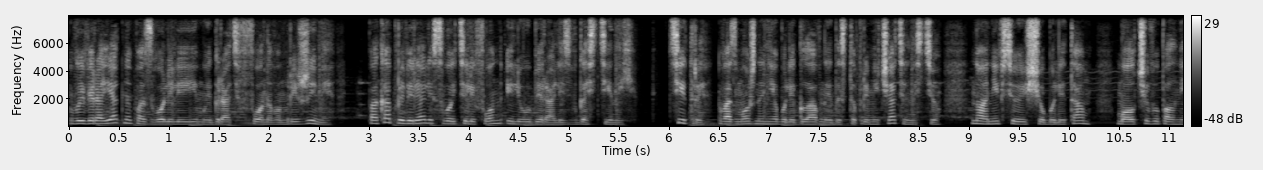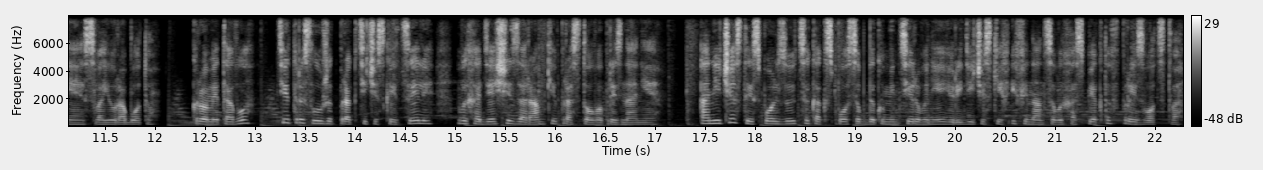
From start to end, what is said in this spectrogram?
вы, вероятно, позволили им играть в фоновом режиме, пока проверяли свой телефон или убирались в гостиной. Титры, возможно, не были главной достопримечательностью, но они все еще были там, молча выполняя свою работу. Кроме того, титры служат практической цели, выходящей за рамки простого признания. Они часто используются как способ документирования юридических и финансовых аспектов производства.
